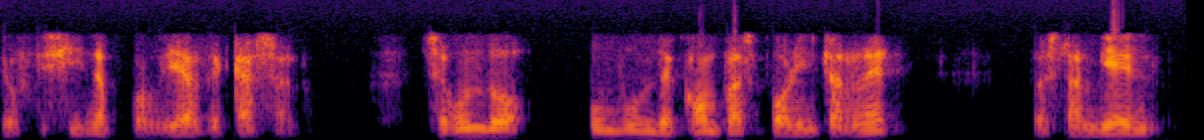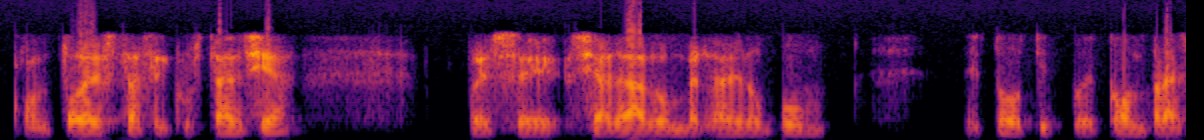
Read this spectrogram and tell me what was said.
de oficina por días de casa. Segundo, un boom de compras por Internet, pues también con toda esta circunstancia, pues eh, se ha dado un verdadero boom de todo tipo de compras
